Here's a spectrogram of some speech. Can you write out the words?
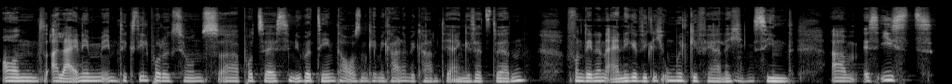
Und allein im, im Textilproduktionsprozess sind über 10.000 Chemikalien bekannt, die eingesetzt werden, von denen einige wirklich umweltgefährlich mhm. sind. Ähm, es ist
